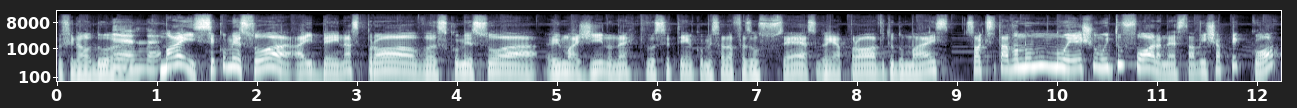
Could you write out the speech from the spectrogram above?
No final do ano. Uhum. Mas você começou a, ir bem nas provas, começou a. Eu imagino, né? Que você tenha começado a fazer um sucesso, ganhar prova e tudo mais. Só que você tava num, num eixo muito fora, né? Você tava em Chapecó.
